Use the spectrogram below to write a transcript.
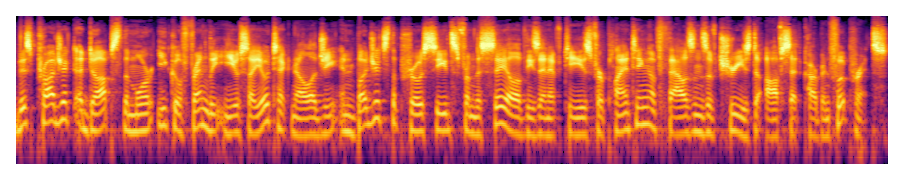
This project adopts the more eco friendly EOSIO technology and budgets the proceeds from the sale of these NFTs for planting of thousands of trees to offset carbon footprints.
